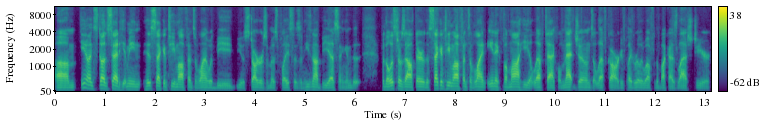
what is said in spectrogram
um, you know, and Stud said, I mean, his second team offensive line would be you know starters in most places, and he's not BSing. And the, for the listeners out there, the second team offensive line, Enokk Vimahi at left tackle, Matt Jones at left guard, who played really well for the Buckeyes last year,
